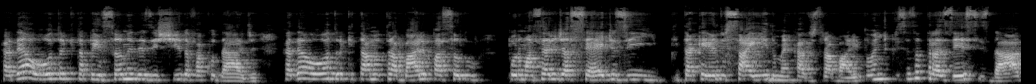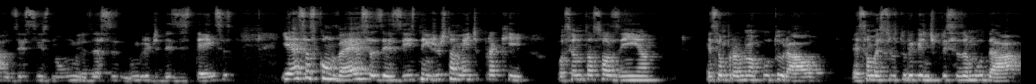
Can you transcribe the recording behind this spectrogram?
Cadê a outra que está pensando em desistir da faculdade? Cadê a outra que está no trabalho passando por uma série de assédios e está querendo sair do mercado de trabalho. Então a gente precisa trazer esses dados, esses números, esse número de desistências. E essas conversas existem justamente para que você não está sozinha. Esse é um problema cultural. Essa é uma estrutura que a gente precisa mudar.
